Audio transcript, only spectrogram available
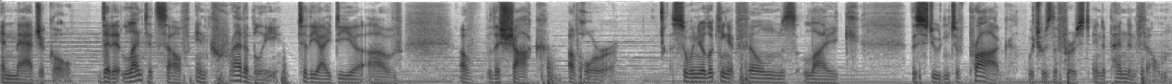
and magical that it lent itself incredibly to the idea of of the shock of horror. So when you're looking at films like The Student of Prague, which was the first independent film,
